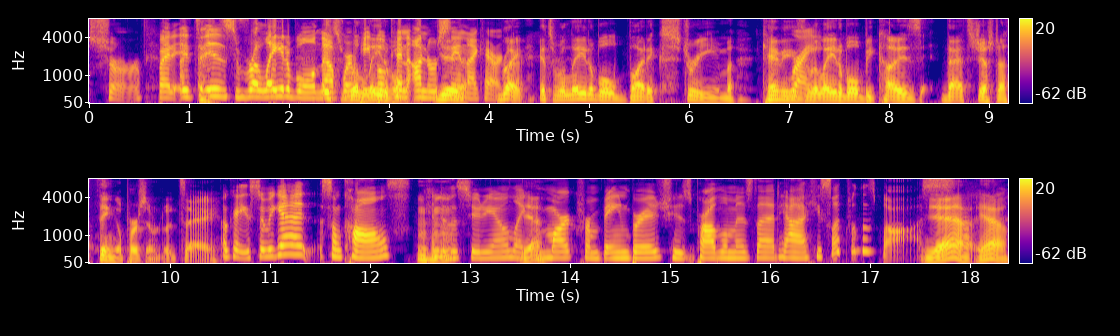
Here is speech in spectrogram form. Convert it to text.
Sure, but it is relatable enough It's where people can understand Yeah, that character. Right. It's relatable but extreme. Kenny's Right. relatable because that's just a thing a person would say. Okay, so we get some calls into Mhm. the studio, like Yeah. Mark from Bainbridge, whose problem is that uh, he slept with his boss. Yeah, yeah.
